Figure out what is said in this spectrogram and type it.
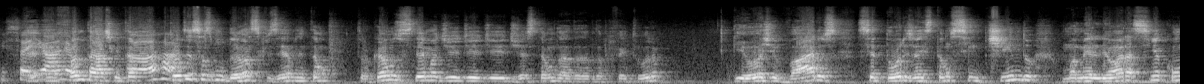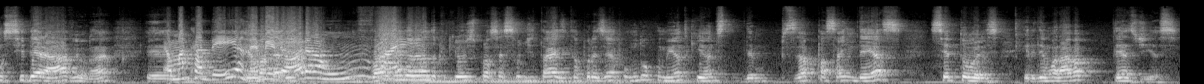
Isso aí, é, é olha. É fantástico. Então, uhum. todas essas mudanças que fizemos, então, trocamos o sistema de, de, de gestão da, da, da prefeitura, e hoje vários setores já estão sentindo uma melhora assim considerável, né? É, é uma cadeia, é né? Uma Melhora cadeia. um, vai, vai melhorando porque hoje os processos são digitais. Então, por exemplo, um documento que antes precisava passar em 10 setores, ele demorava 10 dias.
